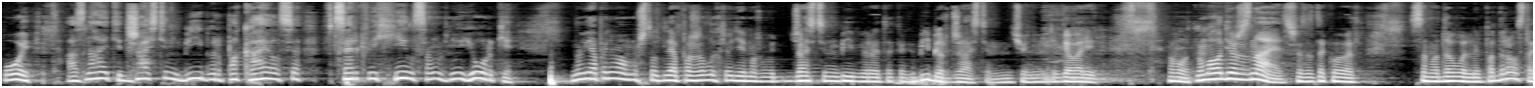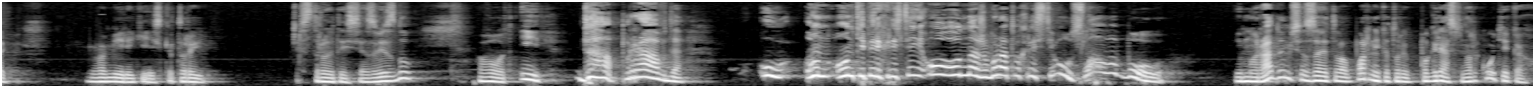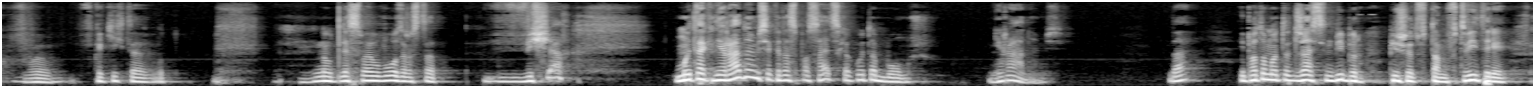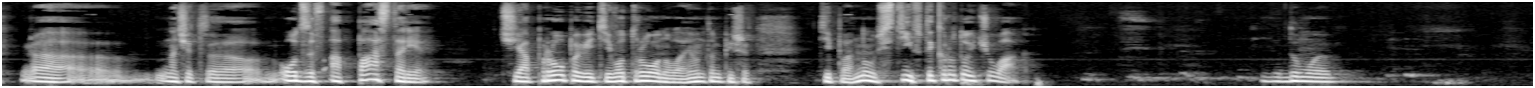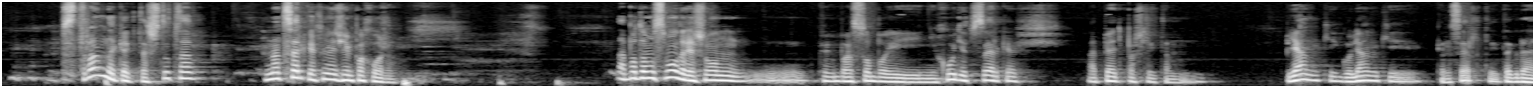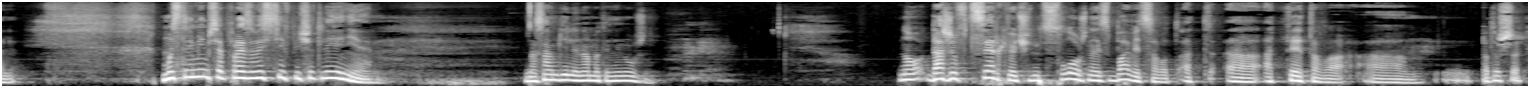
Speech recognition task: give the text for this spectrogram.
Ой, а знаете, Джастин Бибер покаялся в церкви Хилсон в Нью-Йорке. Ну, я понимаю, что для пожилых людей, может быть, Джастин Бибер это как Бибер Джастин, ничего не, не говорит. Вот. Но молодежь знает, что это такой вот самодовольный подросток в Америке есть, который строит из себя звезду. Вот. И да, правда, о, он, он теперь христианин, о, он наш брат во Христе, о, слава Богу. И мы радуемся за этого парня, который погряз в наркотиках, в, в каких-то, вот, ну, для своего возраста вещах. Мы так не радуемся, когда спасается какой-то бомж. Не радуемся. Да? И потом этот Джастин Бибер пишет в, там в Твиттере, э, значит, э, отзыв о пасторе, чья проповедь его тронула. И он там пишет, типа, ну, Стив, ты крутой чувак. Думаю, странно как-то, что-то на церковь не очень похоже. А потом смотришь, он как бы особо и не ходит в церковь, опять пошли там пьянки, гулянки, концерты и так далее. Мы стремимся произвести впечатление. На самом деле нам это не нужно. Но даже в церкви очень сложно избавиться вот от, а, от этого, а, потому что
